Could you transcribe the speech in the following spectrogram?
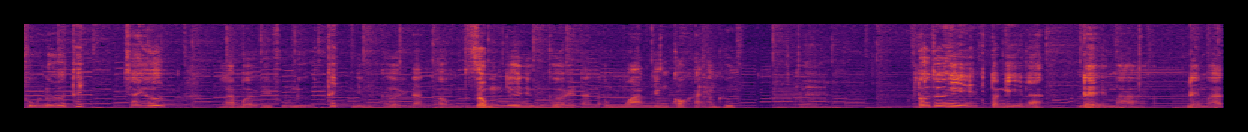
phụ nữ thích trai hư là bởi vì phụ nữ thích những người đàn ông giống như những người đàn ông ngoan nhưng có khả năng hư. Tôi tôi nghĩ tôi nghĩ là để mà để mà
